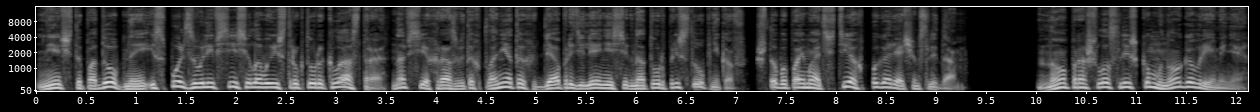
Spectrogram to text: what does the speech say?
Нечто подобное использовали все силовые структуры кластера на всех развитых планетах для определения сигнатур преступников, чтобы поймать тех по горячим следам. Но прошло слишком много времени,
